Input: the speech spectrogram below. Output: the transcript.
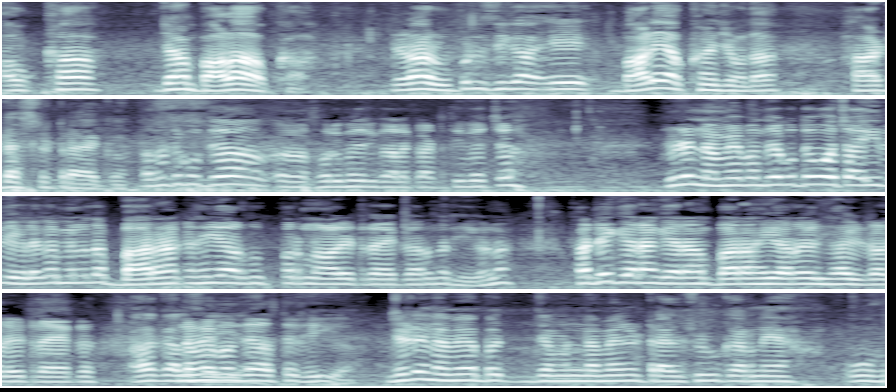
ਔਖਾ ਜਾਂ ਬਾਲਾ ਔਖਾ? ਜਿਹੜਾ ਰੂਪਨ ਸੀਗਾ ਇਹ ਬਾਹਲੇ ਔਖਾਂ ਚ ਆਉਂਦਾ ਹਾਰਡੈਸਟ ਟਰੈਕ ਅਸਲ ਚ ਕੁੱਦਿਆ ਸੌਰੀ ਮੇਰੀ ਗੱਲ ਕੱਟਤੀ ਵਿੱਚ। ਜਿਹੜੇ ਨਵੇਂ ਬੰਦੇ ਕੋਲ ਤੇ ਉਹ ਚਾਹੀ ਦੇਖ ਲੇਗਾ ਮੈਨੂੰ ਲੱਗਦਾ 12000 ਤੋਂ ਉੱਪਰ ਨਾਲੇ ਟਰੈਕ ਕਰਨ ਦਾ ਠੀਕ ਹੈ ਨਾ? 11.5 11 12000 ਵਾਲੀ ਹਾਈਟ ਵਾਲੇ ਟਰੈਕ ਨਵੇਂ ਬੰਦਿਆਂ ਵਾਸਤੇ ਠੀਕ ਆ। ਜਿਹੜੇ ਨਵੇਂ ਜਮ ਨਵੇਂ ਨੇ ਟਰੈਕ ਸ਼ੁਰੂ ਕਰਨੇ ਆ ਉਹ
